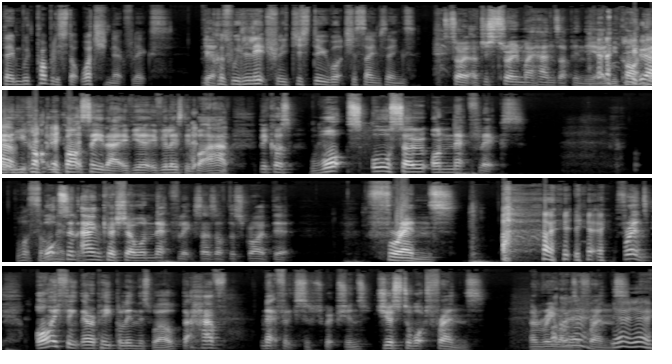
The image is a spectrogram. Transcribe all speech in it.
Then we'd probably stop watching Netflix Yeah. because we literally just do watch the same things. Sorry, I've just thrown my hands up in the air. You can't, You hear, you can't, you can't see that if you if you're listening, but I have because what's also on Netflix? What's on What's an anchor show on Netflix as I've described it? Friends. yeah. Friends. I think there are people in this world that have Netflix subscriptions just to watch Friends and reruns Oh, yeah. of Friends. Yeah, yeah,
